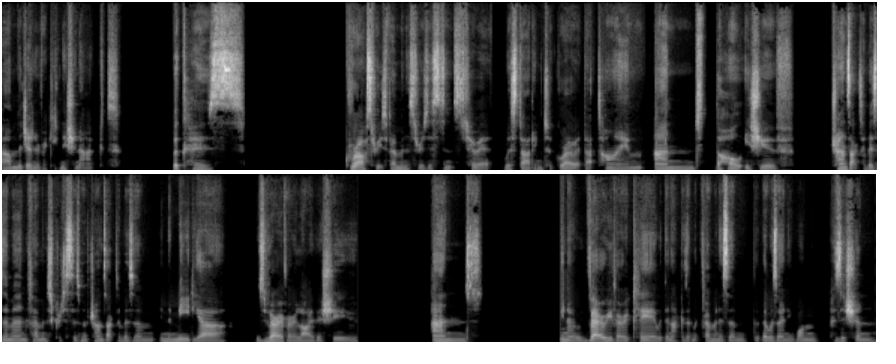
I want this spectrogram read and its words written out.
um, the Gender Recognition Act because grassroots feminist resistance to it was starting to grow at that time, and the whole issue of trans activism and feminist criticism of trans activism in the media was a very, very live issue. And, you know, very, very clear within academic feminism that there was only one position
